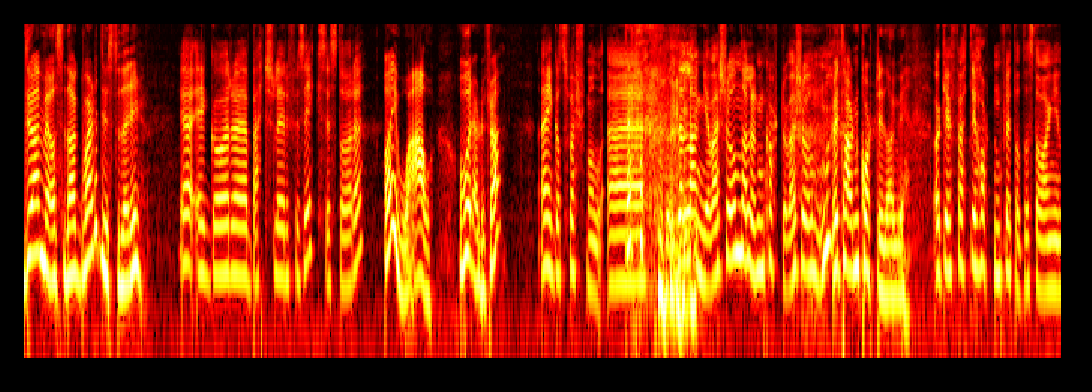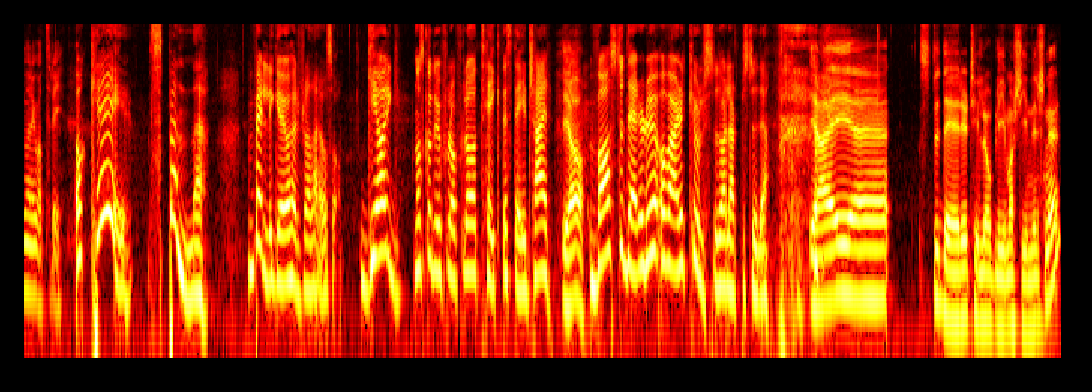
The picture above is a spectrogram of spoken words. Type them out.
du er med oss i dag. Hva er det du studerer? Ja, jeg går eh, bachelor i fysikk siste året. Oi, wow. Og hvor er du fra? Nei, Godt spørsmål. Eh, den lange versjonen eller den korte versjonen? Vi tar den korte i dag, vi. Ok, Født i Horten, flytta til Stavanger når jeg var tre. Ok, spennende. Veldig gøy å høre fra deg også. Georg, nå skal du få lov til å take the stage her. Ja, Hva studerer du, og hva er det kuleste du har lært på studiet? jeg eh, studerer til å bli maskiningeniør.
